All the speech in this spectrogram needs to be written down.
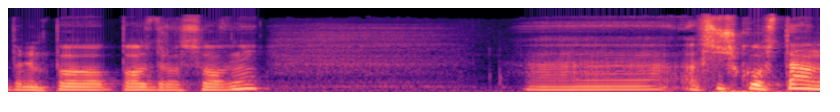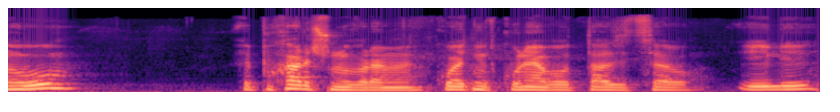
бъдем по-здравословни. А, всичко останало е похарчено време, което ни отклонява от тази цел. Или...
